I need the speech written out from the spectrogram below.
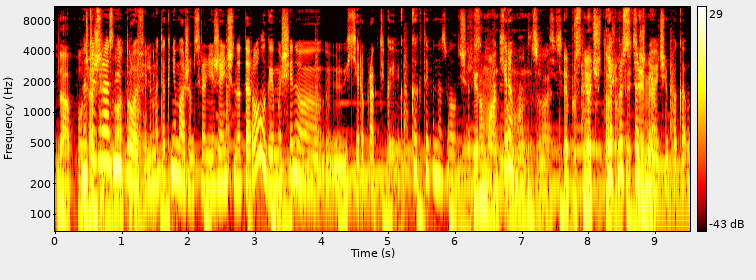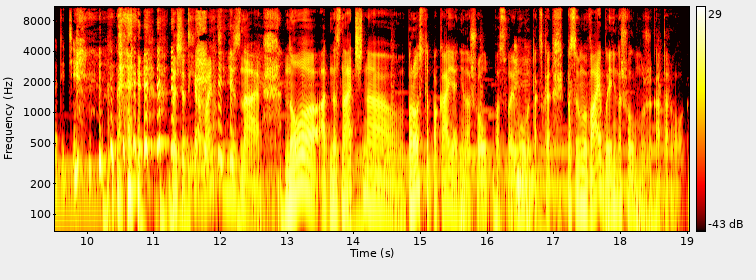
да, получается. Но это же разные профили. Мы так не можем сравнить женщину-таролога и мужчину э, хиропрактика. Или как, ты его назвал еще Хиромант, Хиромант называется. Я просто не очень тоже Я просто тоже не очень пока в этой теме. Насчет хиромантии не знаю. Но однозначно просто пока я не нашел по своему, вот так сказать, по своему вайбу я не нашел мужика-таролога,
